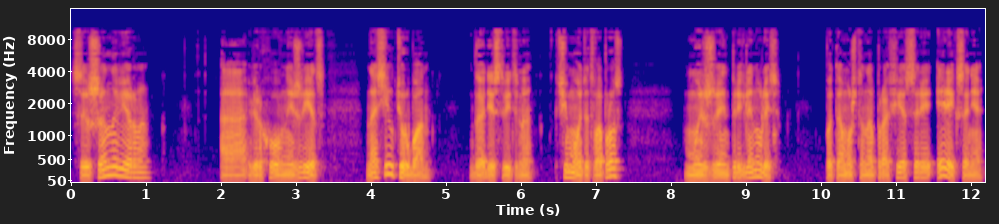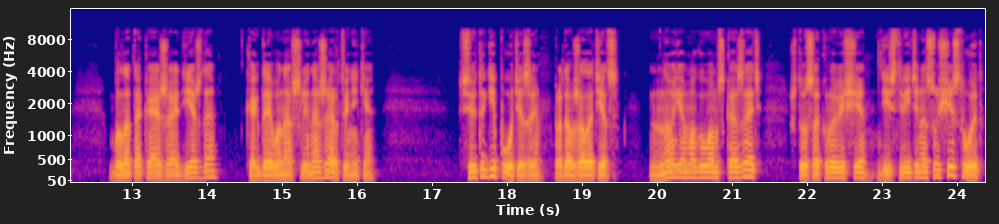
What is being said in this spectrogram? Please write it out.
Совершенно верно. А верховный жрец носил тюрбан? Да, действительно. К чему этот вопрос? Мы с Жейн приглянулись, потому что на профессоре Эриксоне была такая же одежда, когда его нашли на жертвеннике. «Все это гипотезы», — продолжал отец. «Но я могу вам сказать, что сокровище действительно существует».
